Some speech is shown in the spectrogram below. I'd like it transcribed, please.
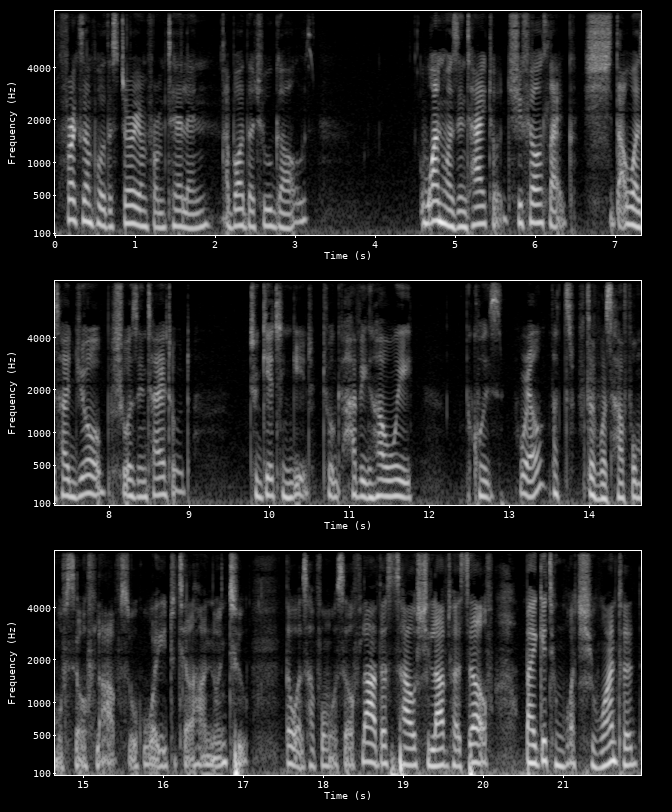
For example, the story I'm from telling about the two girls, one was entitled. She felt like she, that was her job. She was entitled to getting it, to having her way, because well, that's that was her form of self love. So who are you to tell her not to? That was her form of self love. That's how she loved herself by getting what she wanted.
